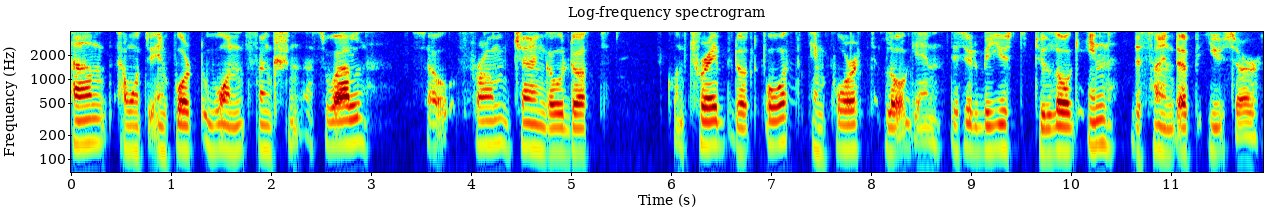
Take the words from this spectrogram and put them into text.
and I want to import one function as well. So from django.contrib.auth import login. This will be used to log in the signed up user.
